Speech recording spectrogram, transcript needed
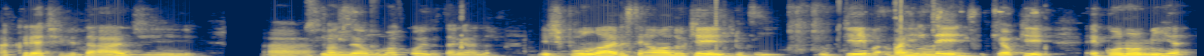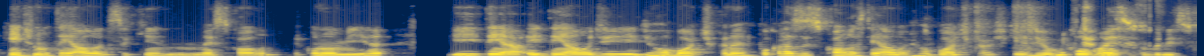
a criatividade, a Sim. fazer alguma coisa, tá ligado? E, tipo, lá eles têm aula do quê? Do, do que vai render, que é o quê? Economia, que a gente não tem aula disso aqui na escola, economia, e tem, a, e tem aula de, de robótica, né? Poucas escolas têm aula de robótica, acho que eles deviam Muito pôr mais sobre isso.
